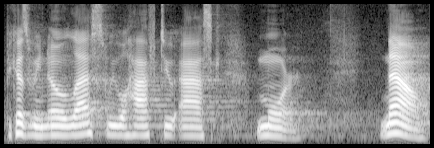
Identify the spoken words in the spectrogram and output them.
Because we know less, we will have to ask more. Now,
